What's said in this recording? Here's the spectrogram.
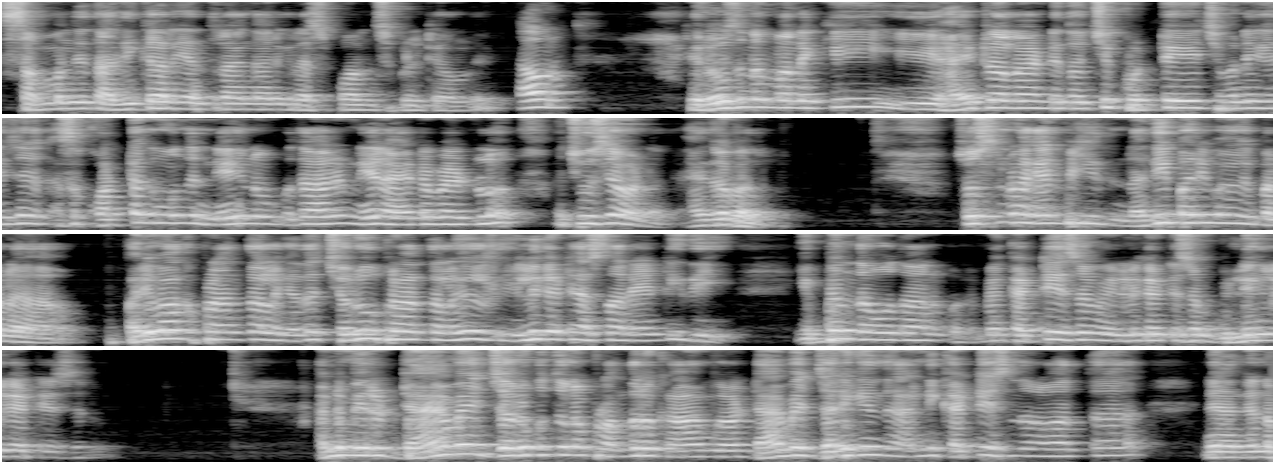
సంబంధిత అధికార యంత్రాంగానికి రెస్పాన్సిబిలిటీ ఉంది. అవును. ఈ రోజున మనకి ఈ హైడ్రా లాంటిది వచ్చి కొట్టేయచ్చు అసలు కొట్టక ముందు నేను ఉదాహరణ నేను హైదరాబాద్లో చూసేవాడిని హైదరాబాద్లో చూస్తున్నా నాకు అనిపించింది నదీ పరివాహక మన పరివాహక ప్రాంతాలు కదా చెరువు ప్రాంతాలు కదా, ఇల్లు కట్టేస్తున్నారు. ఏంటి ఇది? ఇబ్బంది అవుదా అనుకున్నాం. మేము కట్టేసాం ఇల్లు కట్టేసాం బిల్డింగ్లు కట్టేసాం. అంటే మీరు డ్యామేజ్ జరుగుతున్నప్పుడు అందరూ కామ్ డ్యామేజ్ జరిగింది అన్ని కట్టేసిన తర్వాత నేను నిన్న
